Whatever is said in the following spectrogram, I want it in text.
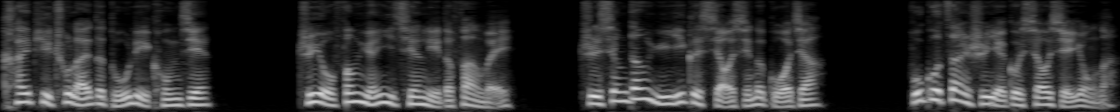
开辟出来的独立空间，只有方圆一千里的范围，只相当于一个小型的国家。不过暂时也够萧协用了。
